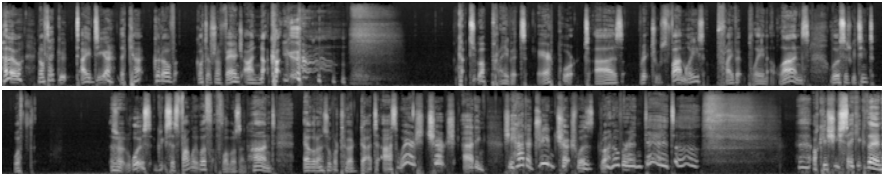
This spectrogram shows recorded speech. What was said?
Hello, not a good idea. The cat could have got its revenge and not cut you. cut to a private airport as Rachel's family's private plane lands. Lewis is greeting with Lewis greets his family with flowers in hand. Over to her dad to ask, Where's Church? adding, She had a dream Church was run over and dead. Oh. okay, she's psychic then.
